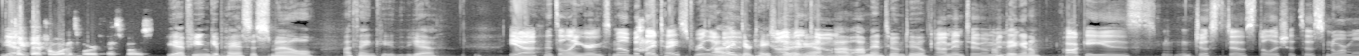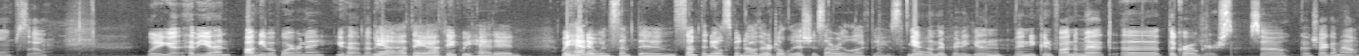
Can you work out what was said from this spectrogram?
yeah, take that for what it's mm-hmm. worth, I suppose. Yeah, if you can get past the smell, I think, yeah. yeah. It's a lingering smell, but they taste really. I good. think they taste I'm good. Into Yeah, 'em. I'm, I'm into them too. I'm into them. I'm digging them. Pocky is just as delicious as normal. So, what do you got? Have you had Pocky before, Renee? You have, haven't you? Yeah, I think I think we had it. We had it when something something else, but no, they're delicious. I really like these. Yeah, they're pretty good, and you can find them at uh, the Kroger's. So go check them out,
